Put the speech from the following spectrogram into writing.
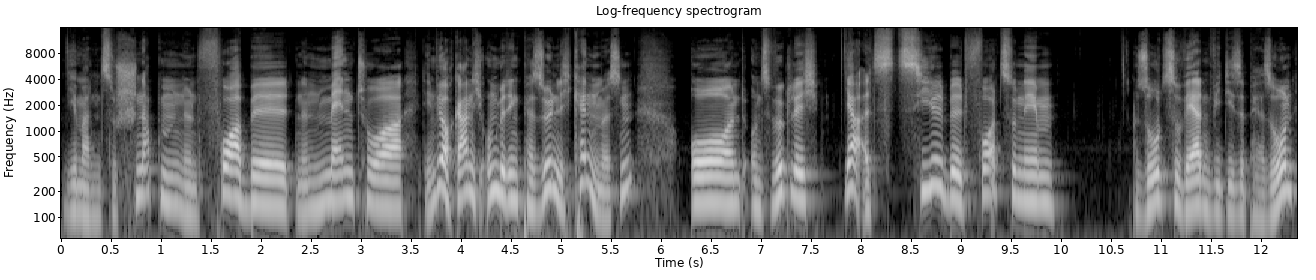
jemanden zu schnappen, einen Vorbild, einen Mentor, den wir auch gar nicht unbedingt persönlich kennen müssen und uns wirklich ja als Zielbild vorzunehmen, so zu werden wie diese Person,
